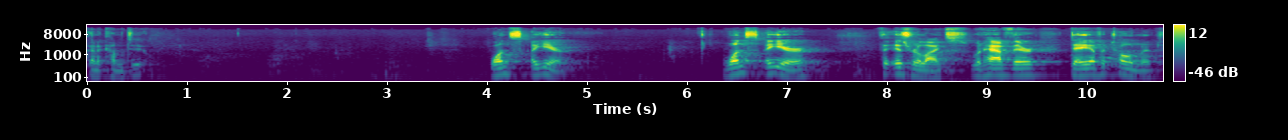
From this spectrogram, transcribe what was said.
going to come due? Once a year. Once a year, the Israelites would have their Day of Atonement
